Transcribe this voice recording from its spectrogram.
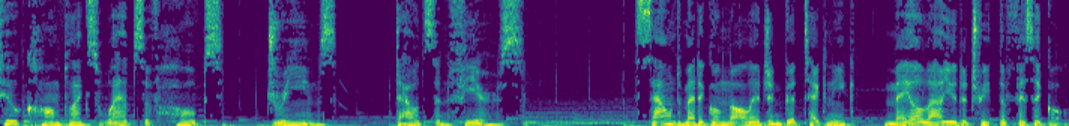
two complex webs of hopes, dreams, doubts, and fears. Sound medical knowledge and good technique may allow you to treat the physical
